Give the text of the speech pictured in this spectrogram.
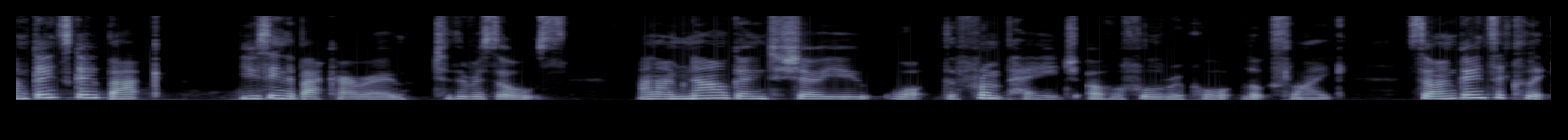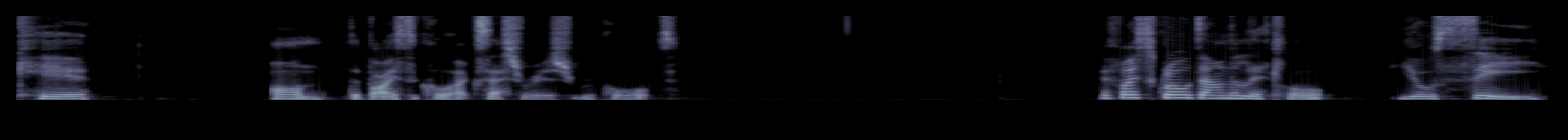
I'm going to go back using the back arrow to the results and I'm now going to show you what the front page of a full report looks like. So I'm going to click here on the bicycle accessories report. If I scroll down a little, you'll see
